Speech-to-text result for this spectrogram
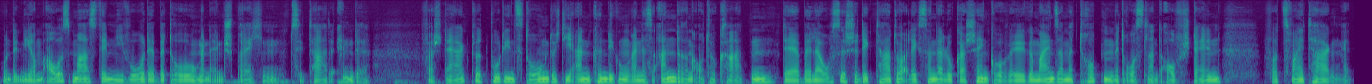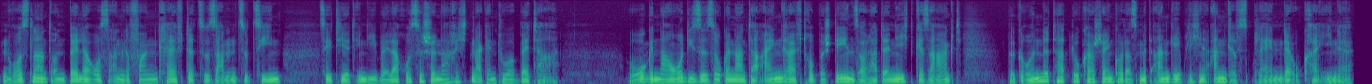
und in ihrem Ausmaß dem Niveau der Bedrohungen entsprechen. Zitat Ende. Verstärkt wird Putins Drohung durch die Ankündigung eines anderen Autokraten. Der belarussische Diktator Alexander Lukaschenko will gemeinsame Truppen mit Russland aufstellen. Vor zwei Tagen hätten Russland und Belarus angefangen, Kräfte zusammenzuziehen, zitiert ihn die belarussische Nachrichtenagentur Beta. Wo genau diese sogenannte Eingreiftruppe stehen soll, hat er nicht gesagt. Begründet hat Lukaschenko das mit angeblichen Angriffsplänen der Ukraine.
